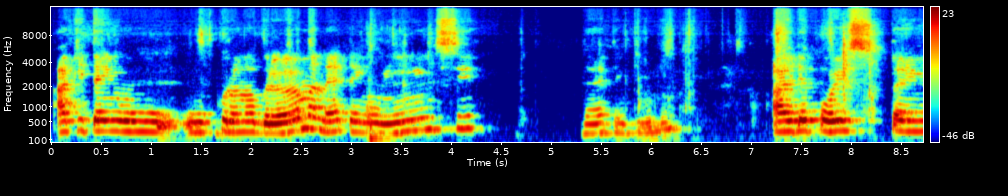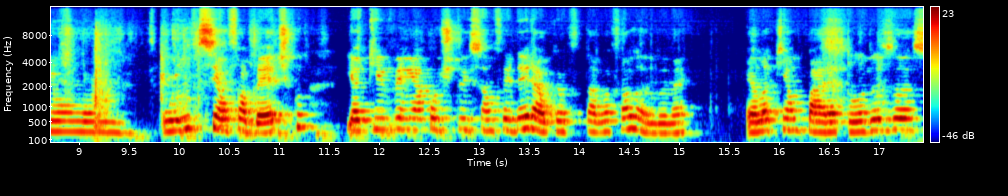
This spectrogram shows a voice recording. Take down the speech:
Aqui tem o, o cronograma, né? Tem o índice, né? Tem tudo. Aí depois tem o, o índice alfabético e aqui vem a Constituição Federal, que eu estava falando, né? Ela que ampara todas as,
